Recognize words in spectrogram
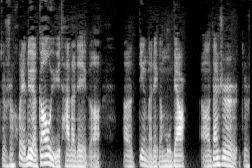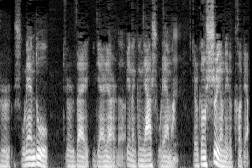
就是会略高于他的这个呃定的这个目标，呃，但是就是熟练度就是在一点点的变得更加熟练嘛，就是更适应这个课表，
